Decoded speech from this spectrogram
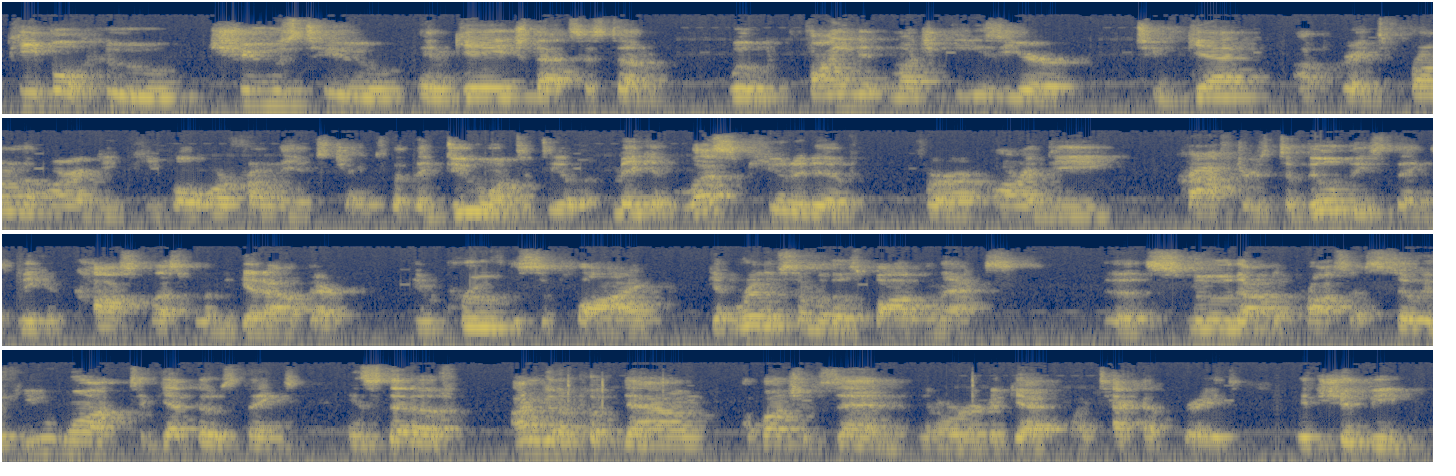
people who choose to engage that system will find it much easier to get upgrades from the R&D people or from the exchange that they do want to deal with. Make it less punitive for R&D crafters to build these things, make it cost less for them to get out there, improve the supply, get rid of some of those bottlenecks, uh, smooth out the process. So if you want to get those things, instead of I'm going to put down a bunch of Zen in order to get my tech upgrades, it should be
